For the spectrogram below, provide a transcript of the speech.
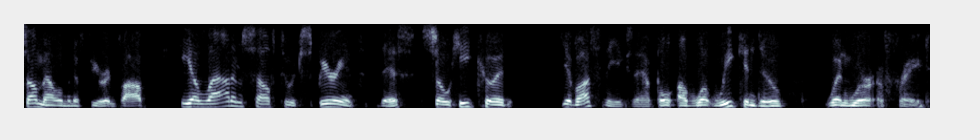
some element of fear involved. He allowed himself to experience this so he could give us the example of what we can do when we're afraid.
